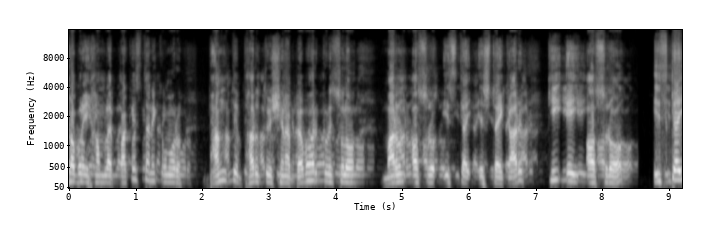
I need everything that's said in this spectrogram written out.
খবর, এই হামলায় পাকিস্তানি কোমর ভাঙতে ভারতীয় সেনা ব্যবহার করেছিল। মারুন অস্ত্র স্কাই স্ট্রাইকার। কি এই অস্ত্র? স্কাই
